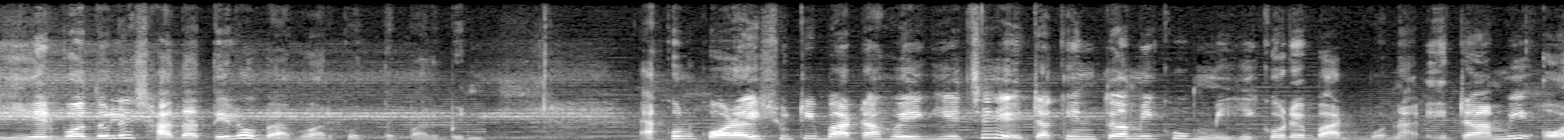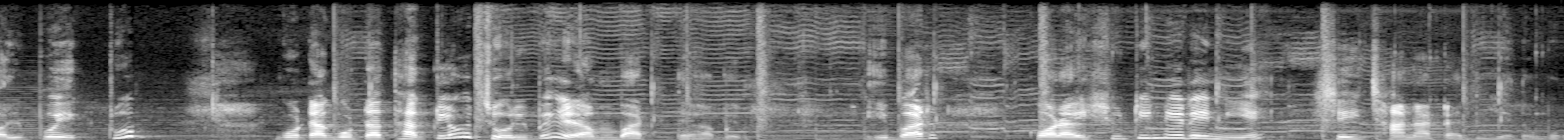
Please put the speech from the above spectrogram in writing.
ঘিয়ের বদলে সাদা তেলও ব্যবহার করতে পারবেন। এখন কড়াইশুঁটি বাটা হয়ে গিয়েছে। এটা কিন্তু আমি খুব মিহি করে বাটবো না। এটা আমি অল্প একটু গোটা গোটা থাকলেও চলবে, এরম বাটতে হবে। এবার কড়াইশুঁটি নেড়ে নিয়ে সেই ছানাটা দিয়ে দেবো।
